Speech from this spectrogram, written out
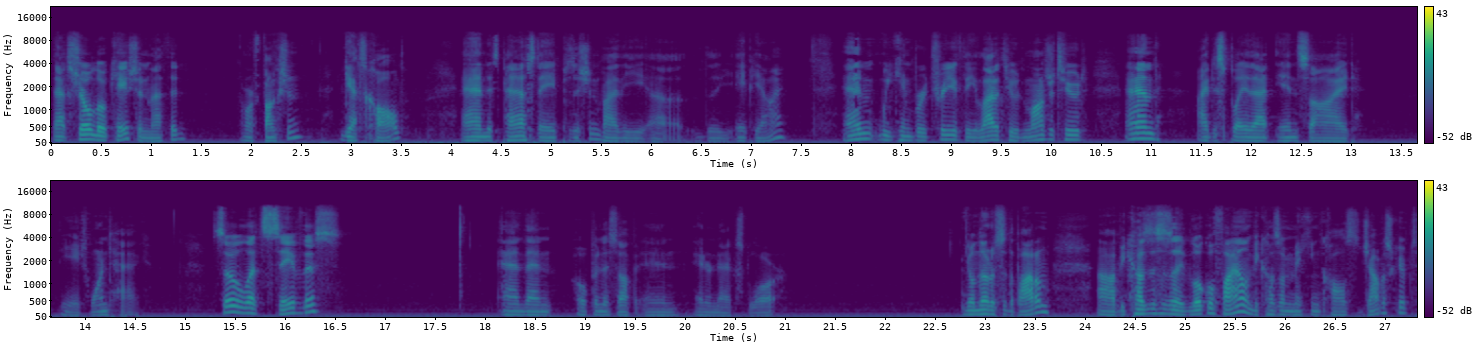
that show location method or function gets called and it's passed a position by the uh, the API and we can retrieve the latitude and longitude and I display that inside the H1 tag. So let's save this and then open this up in Internet Explorer. You'll notice at the bottom, uh, because this is a local file and because I'm making calls to JavaScript,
